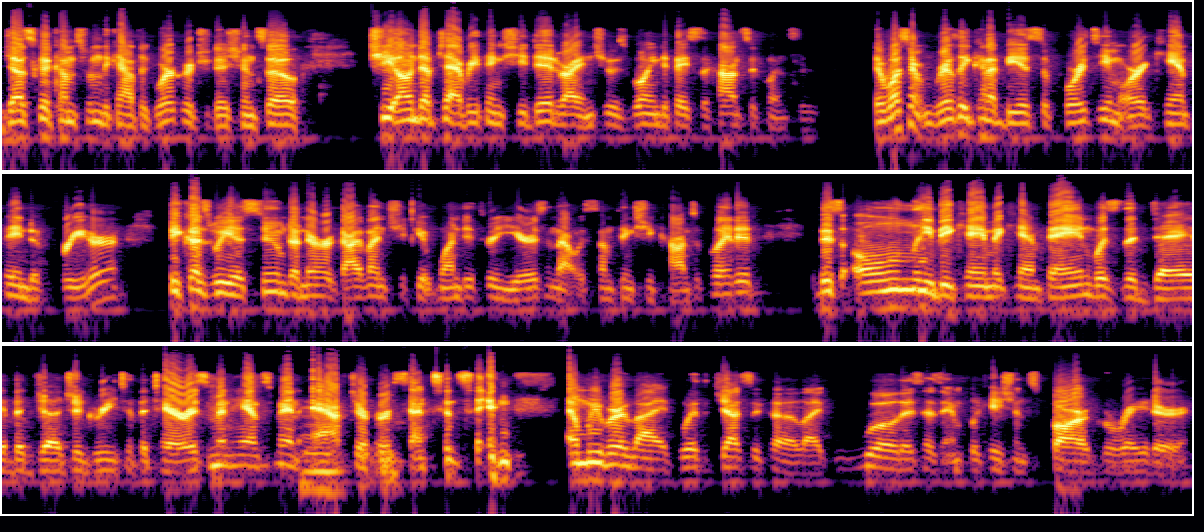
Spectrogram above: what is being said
Jessica comes from the Catholic worker tradition, so she owned up to everything she did, right, and she was willing to face the consequences. There wasn't really going to be a support team or a campaign to free her because we assumed under her guidelines she'd get one to three years, and that was something she contemplated. This only became a campaign was the day the judge agreed to the terrorism enhancement mm. after her sentencing. And we were like, with Jessica, like, whoa, this has implications far greater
